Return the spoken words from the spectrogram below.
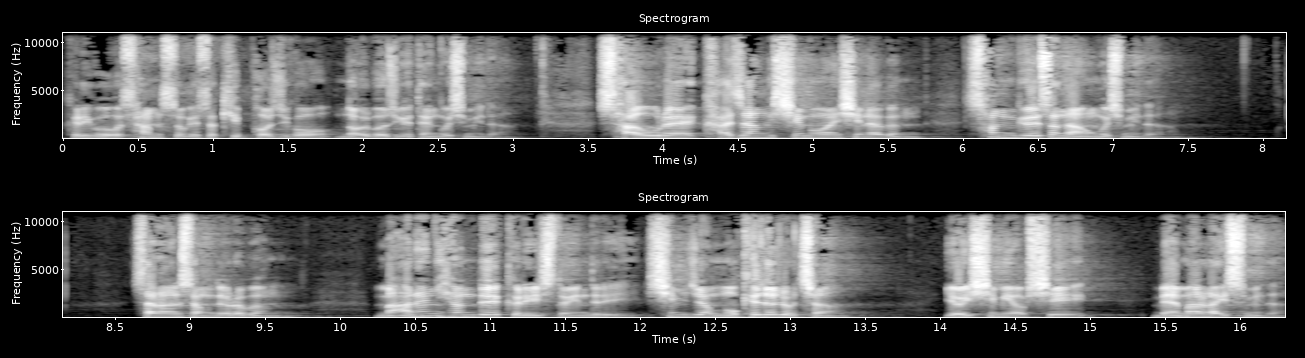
그리고 삶 속에서 깊어지고 넓어지게 된 것입니다. 사울의 가장 심오한 신학은 선교에서 나온 것입니다. 사랑하는 성도 여러분, 많은 현대 그리스도인들이 심지어 목회자조차 열심히 없이 메말라 있습니다.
